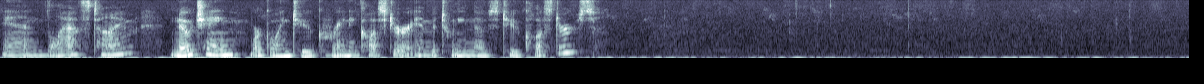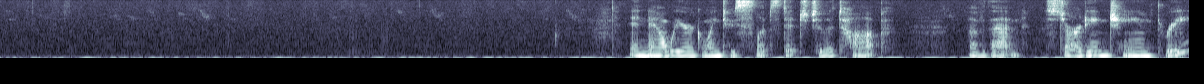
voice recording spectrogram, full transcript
And last time, no chain, we're going to granny cluster in between those two clusters. And now we are going to slip stitch to the top of that starting chain three.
